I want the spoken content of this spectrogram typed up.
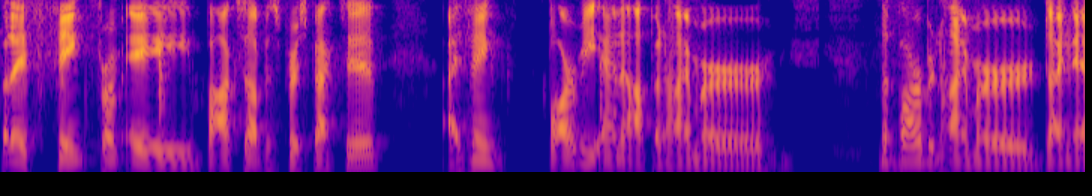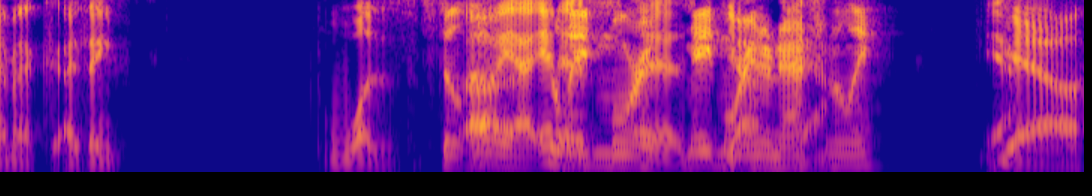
but I think from a box office perspective, I think Barbie and Oppenheimer, the Barbenheimer dynamic, I think was Still, uh, oh yeah, it still is. made more It is. made more Yeah. internationally. Yeah. yeah.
